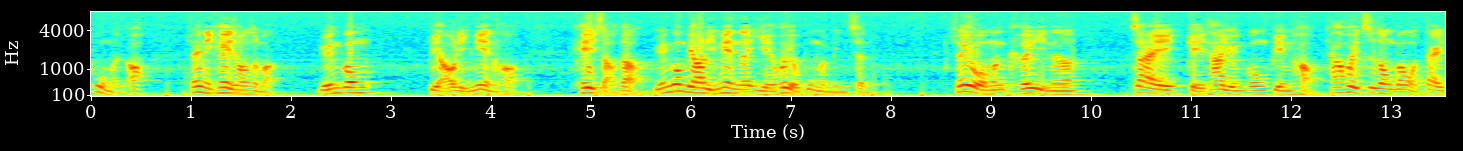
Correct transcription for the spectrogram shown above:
部门哦。所以你可以从什么员工表里面哈，可以找到员工表里面呢也会有部门名称。所以我们可以呢再给他员工编号，他会自动帮我带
